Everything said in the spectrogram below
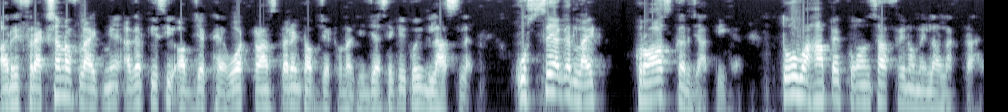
और रिफ्रैक्शन ऑफ़ लाइट में अगर किसी ऑब्जेक्ट है, वो ट्रांसपेरेंट ऑब्जेक्ट होना चाहिए, जैसे कि कोई ग्लास स्लैब उससे अगर लाइट क्रॉस कर जाती है तो वहाँ पे कौन सा फिनोमेना लगता है?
